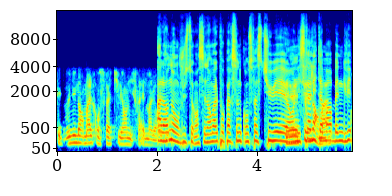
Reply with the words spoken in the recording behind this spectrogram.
c'est devenu normal qu'on se fasse tuer en Israël malheureusement. Alors non, justement, c'est normal pour personne qu'on se fasse tuer en Israël. Itamar Ben Gvir.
